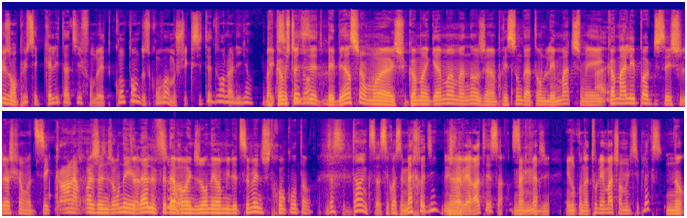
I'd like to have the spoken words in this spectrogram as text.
plus en plus, est qualitatif. On doit être content de ce qu'on voit. Moi, je suis excité de voir la Ligue 1. Bah, comme je te disais, mais bien sûr, moi, je suis comme un gamin maintenant. J'ai l'impression d'attendre les matchs, mais Ouais. comme à l'époque, tu sais, je suis là, je suis en mode, c'est quand la prochaine journée? Et là, le fait d'avoir une journée en milieu de semaine, je suis trop content. C'est dingue, ça. C'est quoi C'est mercredi? Je Ouais. l'avais raté, ça. C'est mer- Mercredi. Et donc, on a tous les matchs en multiplex? Non,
